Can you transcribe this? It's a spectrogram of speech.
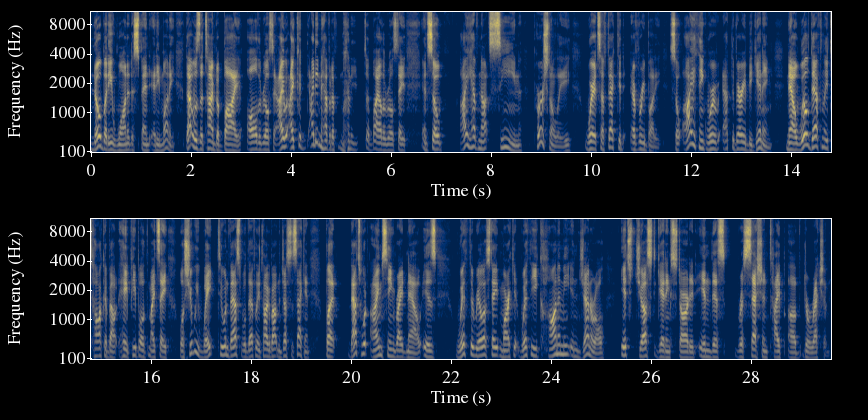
nobody wanted to spend any money. That was the time to buy all the real estate. I, I could I didn't have enough money to buy all the real estate, and so I have not seen personally where it's affected everybody. So I think we're at the very beginning. Now, we'll definitely talk about, hey, people might say, well, should we wait to invest? We'll definitely talk about in just a second. But that's what I'm seeing right now is with the real estate market, with the economy in general, it's just getting started in this recession type of direction.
